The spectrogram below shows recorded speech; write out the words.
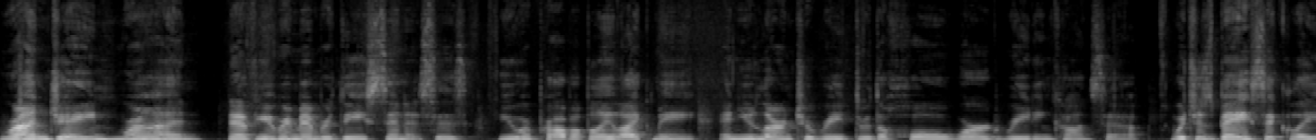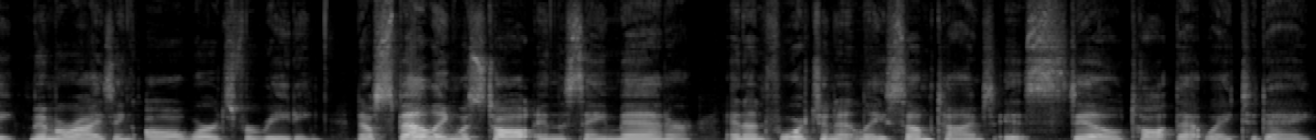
Run, Jane, run. Now, if you remember these sentences, you were probably like me and you learned to read through the whole word reading concept, which is basically memorizing all words for reading. Now, spelling was taught in the same manner and unfortunately, sometimes it's still taught that way today.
